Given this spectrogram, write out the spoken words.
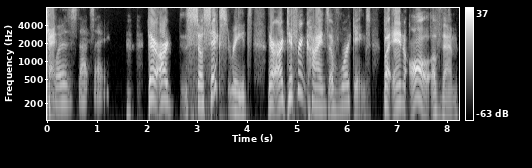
Okay. What does that say? There are so six reads there are different kinds of workings, but in all of them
